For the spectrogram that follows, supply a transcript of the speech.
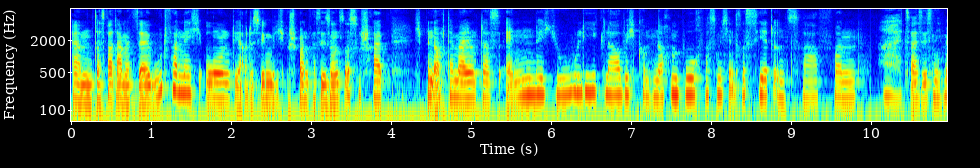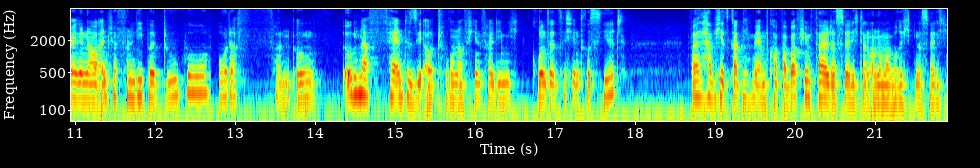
Ähm, das war damals sehr gut, fand ich. Und ja, deswegen bin ich gespannt, was sie sonst noch so schreibt. Ich bin auch der Meinung, dass Ende Juli, glaube ich, kommt noch ein Buch, was mich interessiert. Und zwar von, ah, jetzt weiß ich es nicht mehr genau, entweder von Lieber Dugo oder von irg irgendeiner Fantasy-Autorin auf jeden Fall, die mich grundsätzlich interessiert. Weil habe ich jetzt gerade nicht mehr im Kopf, aber auf jeden Fall, das werde ich dann auch nochmal berichten. Das werde ich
